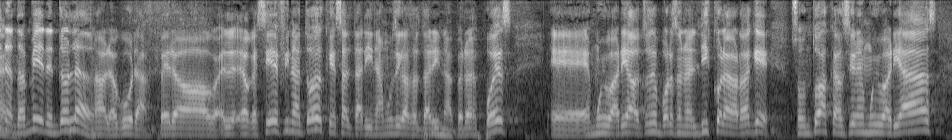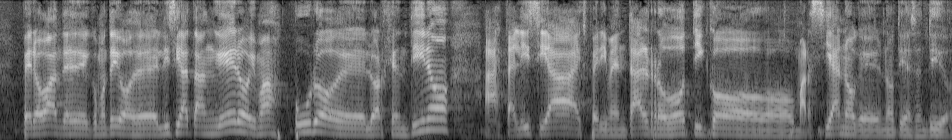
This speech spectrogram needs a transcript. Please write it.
bueno. también, en todos lados. No, locura. Pero lo que sí define a todo es que es saltarina, música saltarina. Pero después eh, es muy variado. Entonces, por eso en el disco, la verdad que son todas canciones muy variadas. Pero van desde, como te digo, desde Alicia tanguero y más puro de lo argentino hasta Alicia experimental, robótico, marciano, que no tiene sentido.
